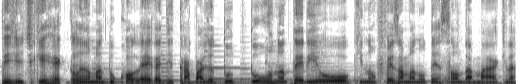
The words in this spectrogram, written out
Tem gente que reclama do colega de trabalho do turno anterior que não fez a manutenção da máquina.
